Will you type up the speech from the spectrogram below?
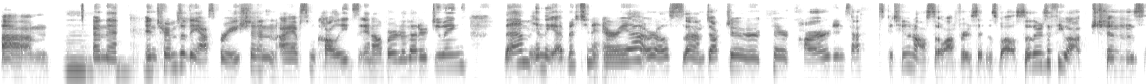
Um, mm-hmm. And then in terms of the aspiration, I have some colleagues in Alberta that are doing them in the Edmonton area, or else um, Dr. Claire Card in Saskatoon also offers it as well. So there's a few options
